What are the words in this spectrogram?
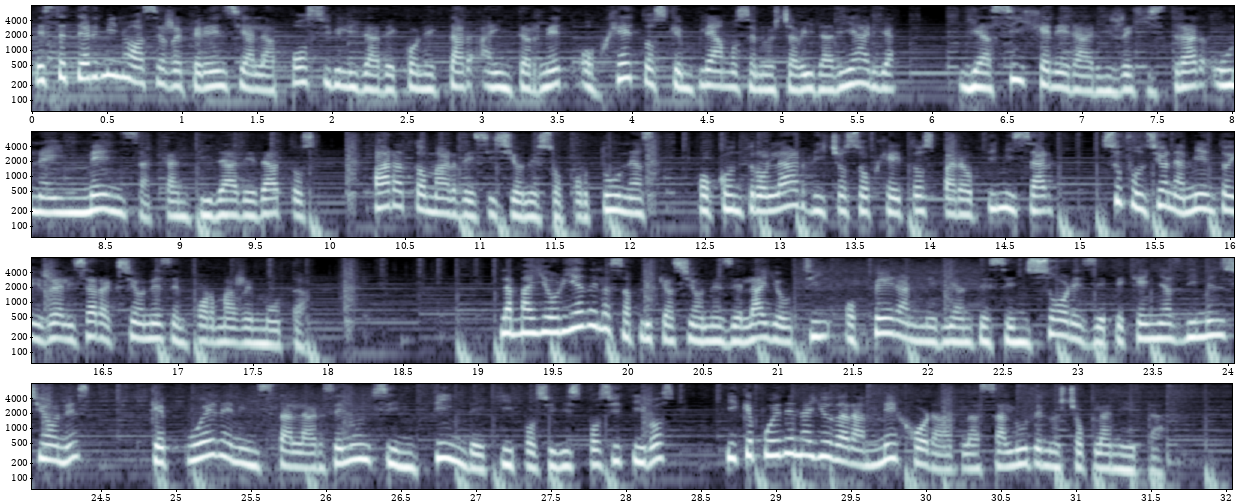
Este término hace referencia a la posibilidad de conectar a Internet objetos que empleamos en nuestra vida diaria y así generar y registrar una inmensa cantidad de datos para tomar decisiones oportunas o controlar dichos objetos para optimizar su funcionamiento y realizar acciones en forma remota. La mayoría de las aplicaciones del IoT operan mediante sensores de pequeñas dimensiones que pueden instalarse en un sinfín de equipos y dispositivos y que pueden ayudar a mejorar la salud de nuestro planeta,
